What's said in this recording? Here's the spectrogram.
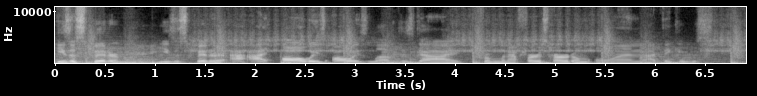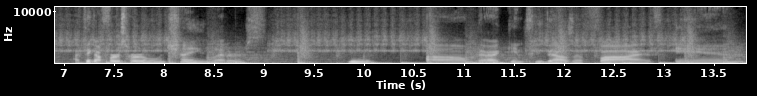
he's a spitter, man. He's a spitter. I, I always, always loved this guy from when I first heard him on, I think it was, I think I first heard him on Chain Letters Mm. um, back in 2005. And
